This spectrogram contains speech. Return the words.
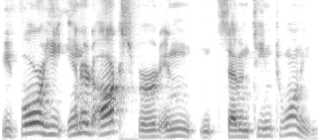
before he entered Oxford in 1720.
